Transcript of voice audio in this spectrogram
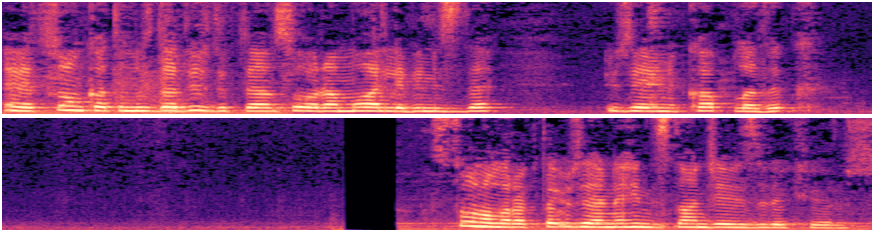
Evet son katımızda düzdükten sonra muhallebimizde üzerini kapladık. Son olarak da üzerine hindistan cevizi döküyoruz.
